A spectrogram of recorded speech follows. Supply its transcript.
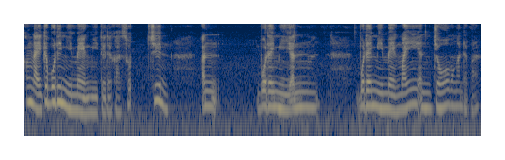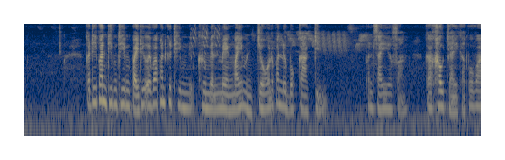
ข้างในก็บ่ได้มีแมงมีแต่เด้ค่ะสดชื่น อันบ่ได้มีอันบ่ได้มีแมงไหมอันโจว่างั้นเด้อปะก็ที่พันทิมทิมไปที่เอ่ยว่าพันคือทิมนี่คือแมนแมงไหมมันโจแล้วพันเลยบ่กล้ากิน พันไซฟังก็เข้าใจค่ะ เพราะว่า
